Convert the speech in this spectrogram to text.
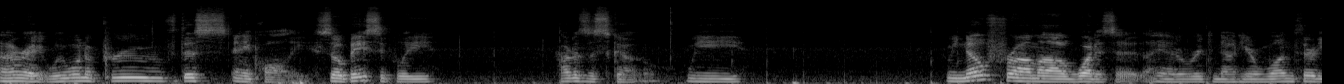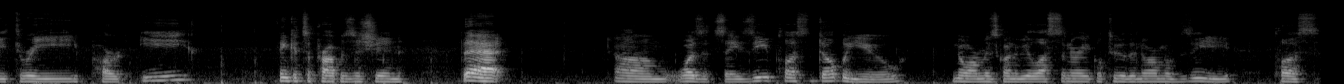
All right, we want to prove this inequality. So basically, how does this go? We we know from uh, what is it? I had it written down here, 133 part E. I think it's a proposition that um, does it say? Z plus W norm is going to be less than or equal to the norm of Z plus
